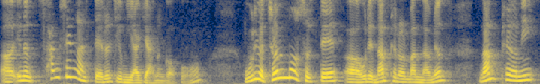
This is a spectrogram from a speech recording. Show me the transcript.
어, 이는 상생할 때를 지금 이야기하는 거고 우리가 젊었을 때 어, 우리 남편을 만나면 남편이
